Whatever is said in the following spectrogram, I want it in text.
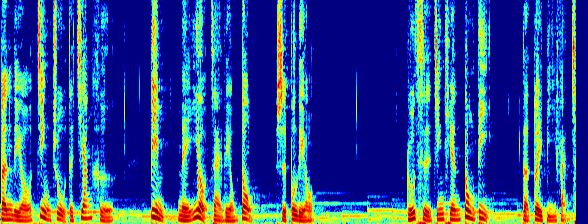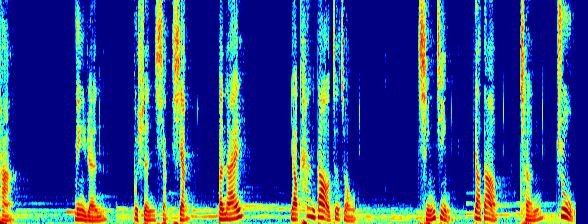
奔流静驻的江河，并没有在流动，是不流。如此惊天动地的对比反差，令人不生想象。本来要看到这种情景。要到成住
